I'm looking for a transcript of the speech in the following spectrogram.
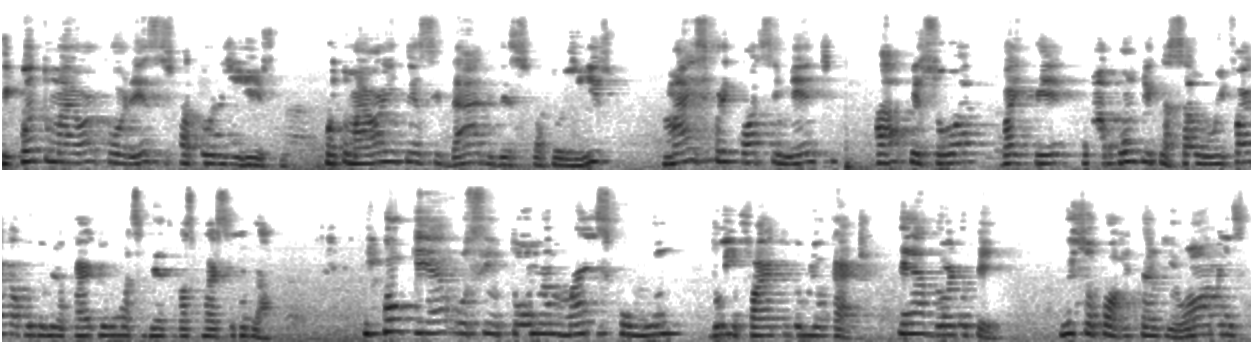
E quanto maior for esses fatores de risco, quanto maior a intensidade desses fatores de risco, mais precocemente a pessoa vai ter uma complicação, um infarto agudo do miocárdio ou um acidente vascular cerebral. E qual que é o sintoma mais comum do infarto do miocárdio? É a dor do peito. Isso ocorre tanto em homens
